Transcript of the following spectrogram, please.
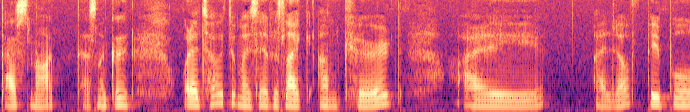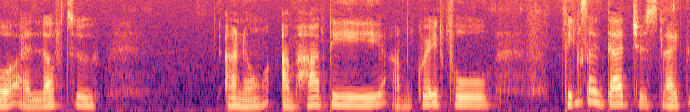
that's not that's not good. What I talk to myself is like I'm cared. I I love people. I love to. I don't know. I'm happy. I'm grateful. Things like that just like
